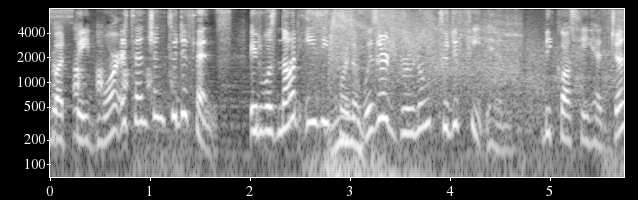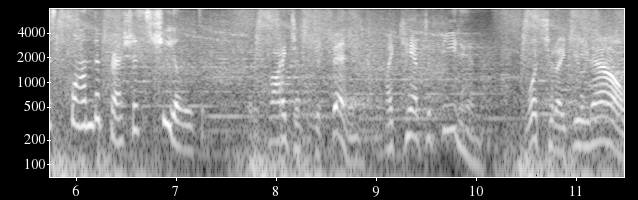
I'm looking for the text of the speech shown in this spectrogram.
but paid more attention to defense. It was not easy for the wizard Bruno to defeat him, because he had just won the precious shield. But if I just defend, I can't defeat him. What should I do now?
